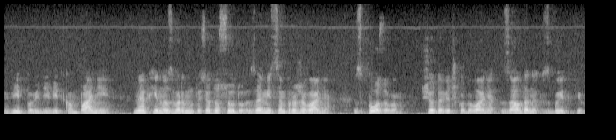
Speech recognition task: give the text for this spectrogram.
відповіді від компанії необхідно звернутися до суду за місцем проживання з позовом щодо відшкодування завданих збитків.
